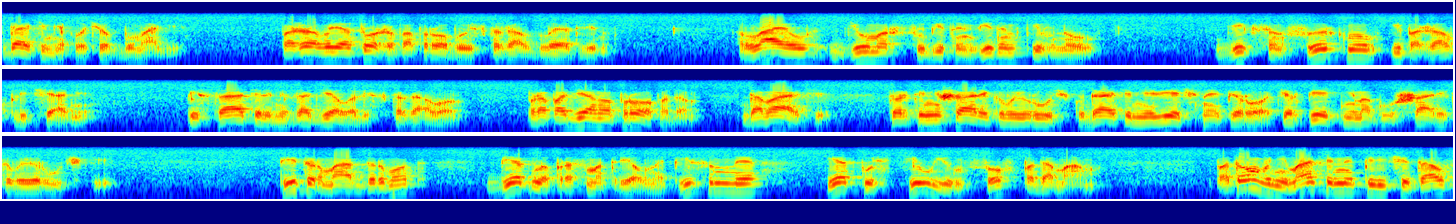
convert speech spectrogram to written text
Дайте мне клочок бумаги». «Пожалуй, я тоже попробую», — сказал Блэдвин. Лайл Дюмор с убитым видом кивнул. Диксон фыркнул и пожал плечами. «Писателями заделались», — сказал он. «Пропади оно пропадом. Давайте, только не шариковую ручку, дайте мне вечное перо. Терпеть не могу шариковые ручки». Питер Макдермот бегло просмотрел написанное и отпустил юнцов по домам. Потом внимательно перечитал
